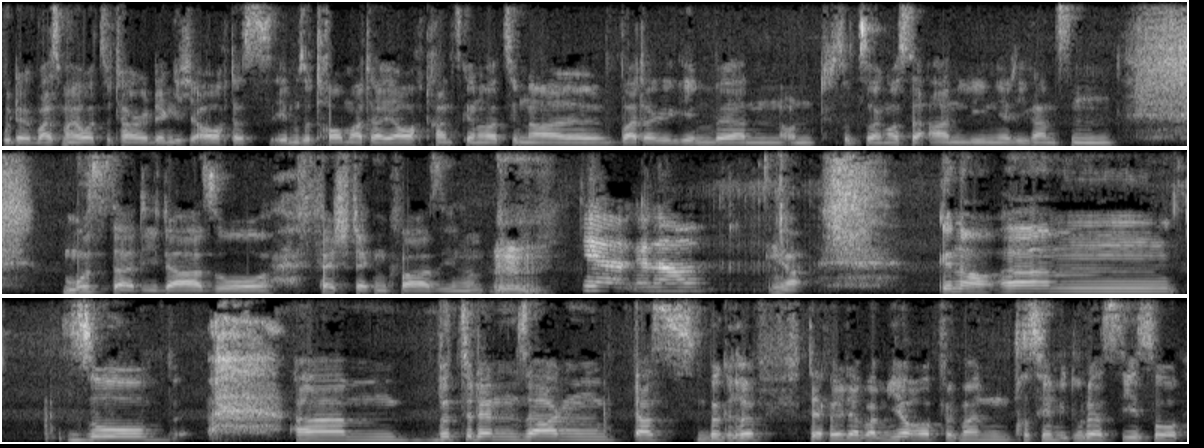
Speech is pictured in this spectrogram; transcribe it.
gut, da weiß man ja heutzutage, denke ich auch, dass eben so Traumata ja auch transgenerational weitergegeben werden und sozusagen aus der Ahnenlinie die ganzen Muster, die da so feststecken quasi. Ne? Ja, genau. Ja, genau. Ähm, so, ähm, würdest du denn sagen, dass ein Begriff, der fällt ja bei mir auf, würde man interessieren, wie du das siehst, so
